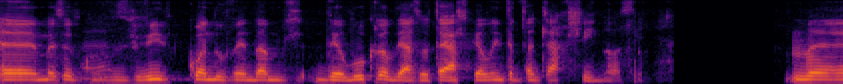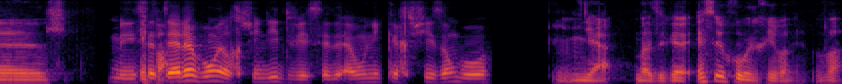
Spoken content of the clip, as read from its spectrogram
Uh, mas eu Ah. duvido que quando o vendamos dê lucro, aliás, eu até acho que ele entretanto já rescinde ou assim. Mas, Mas isso Epá. até era bom, ele rescindir, devia ser a única rescisão boa. já, basicamente, esse é o Ruben Ribeiro, vá.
